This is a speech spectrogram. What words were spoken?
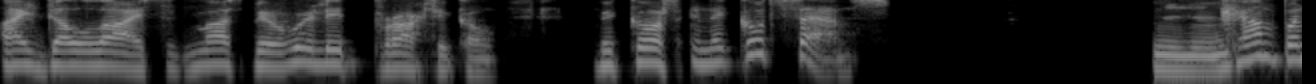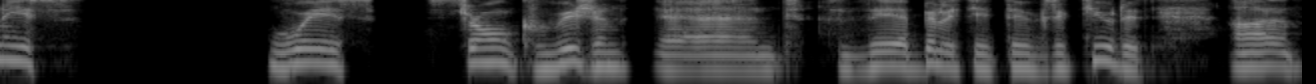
idealized. It must be really practical because, in a good sense, mm-hmm. companies with strong vision and the ability to execute it are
